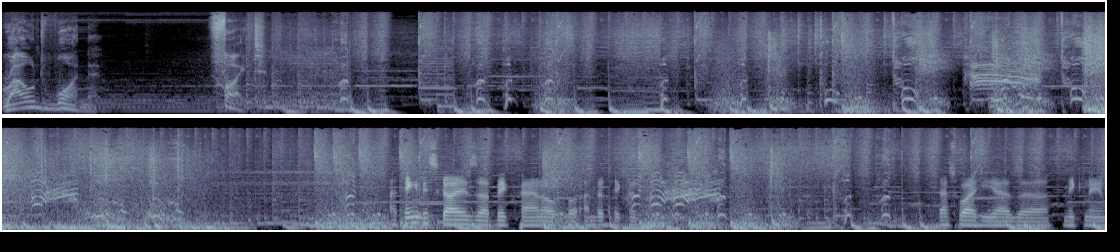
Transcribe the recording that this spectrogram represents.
Round one. Fight. I think this guy is a big fan of Undertaker. That's why he has a nickname.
